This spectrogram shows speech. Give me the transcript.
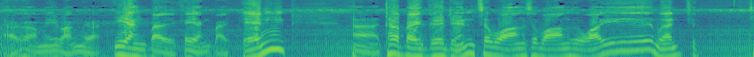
แล้วก็มีหวังเลยเอียงไปก็ยังไป เห็นอ่าถ้าไปเกิดเห็นสว่างสว่างสวยเหมือนแส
